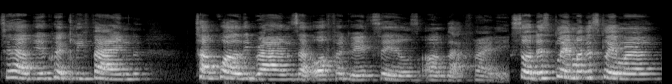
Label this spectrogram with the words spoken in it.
to help you quickly find top quality brands that offer great sales on Black Friday. So disclaimer, disclaimer,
